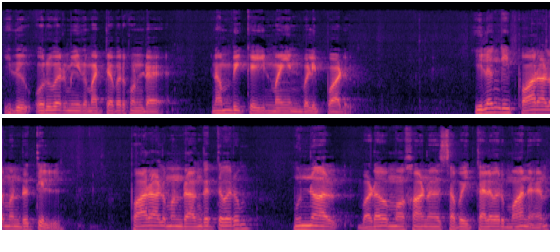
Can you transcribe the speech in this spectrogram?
இது ஒருவர் மீது மற்றவர் கொண்ட நம்பிக்கையின்மையின் வெளிப்பாடு. இலங்கை பாராளுமன்றத்தில் பாராளுமன்ற அங்கத்தவரும் முன்னாள் வடமாகாண சபை தலைவருமான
